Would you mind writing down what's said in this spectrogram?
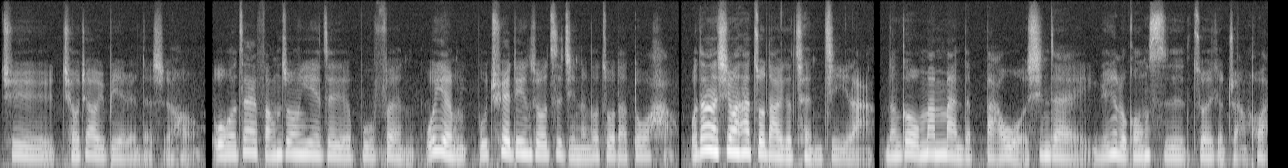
去求教于别人的时候，我在房仲业这个部分，我也不确定说自己能够做到多好。我当然希望他做到一个成绩啦，能够慢慢的把我现在原有的公司做一个转换。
